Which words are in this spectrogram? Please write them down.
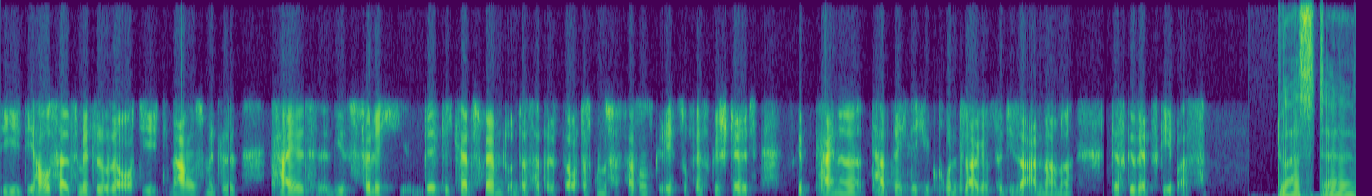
die, die Haushaltsmittel oder auch die, Nahrungsmittel teilt, die ist völlig wirklichkeitsfremd und das hat jetzt auch das Bundesverfassungsgericht so festgestellt. Es gibt keine tatsächliche Grundlage für diese Annahme des Gesetzgebers. Du hast äh,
